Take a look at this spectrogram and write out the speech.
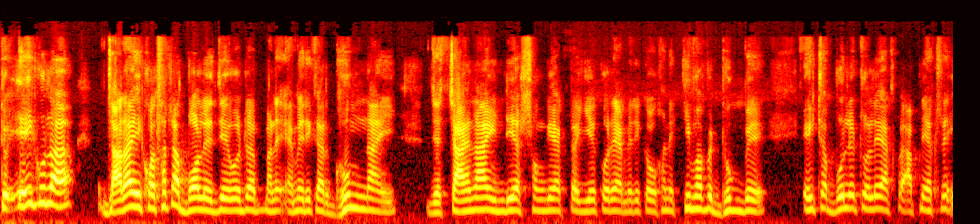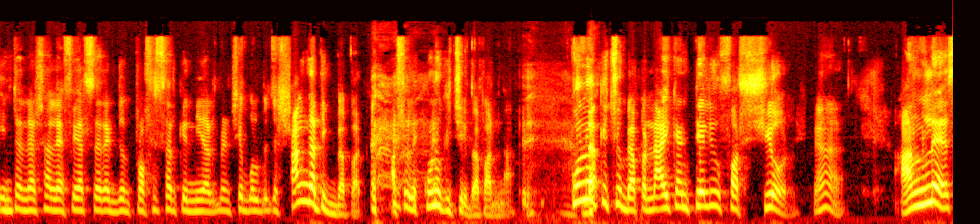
তো এইগুলা যারা এই কথাটা বলে যে ওটা মানে আমেরিকার ঘুম নাই যে চায়না ইন্ডিয়ার সঙ্গে একটা ইয়ে করে আমেরিকা ওখানে কীভাবে ঢুকবে এইটা বলে টলে আপনি একটা ইন্টারন্যাশনাল অ্যাফেয়ার্স এর একজন প্রফেসরকে নিয়ে আসবেন সে বলবে যে সাংঘাতিক ব্যাপার। আসলে কোনো কিছুই ব্যাপার না। কোনো কিছু ব্যাপার না। I can tell you for sure হ্যাঁ। আনলেস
